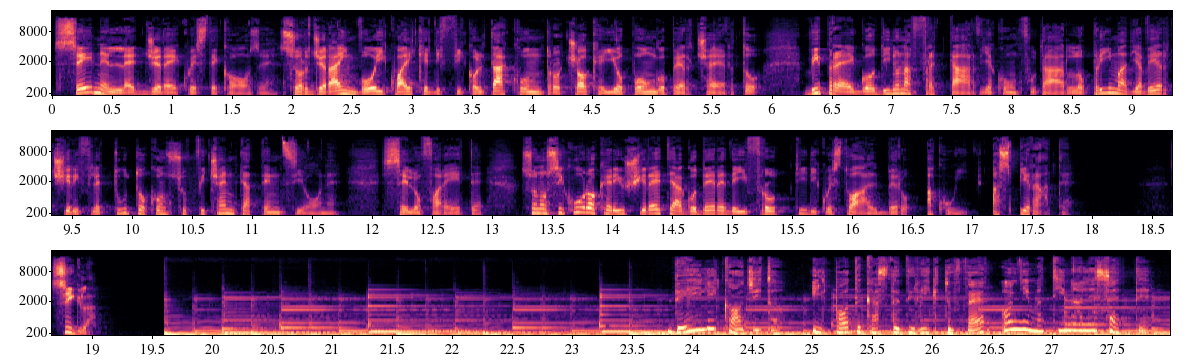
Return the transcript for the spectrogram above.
Se nel leggere queste cose sorgerà in voi qualche difficoltà contro ciò che io pongo per certo, vi prego di non affrettarvi a confutarlo prima di averci riflettuto con sufficiente attenzione. Se lo farete, sono sicuro che riuscirete a godere dei frutti di questo albero a cui aspirate. Sigla. Daily Cogito, il podcast di Rick Dufer ogni mattina alle 7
